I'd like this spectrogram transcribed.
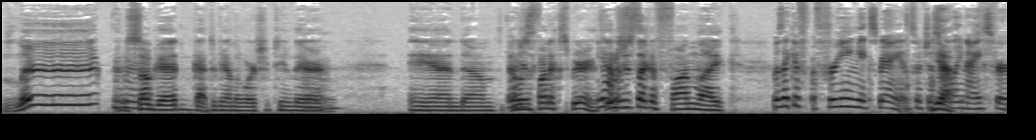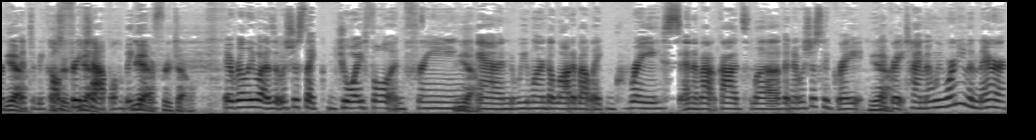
lit. It was so good. Got to be on the worship team there, Mhm. and um, it, was was, a fun experience. yeah, it it was was- just like a fun, like It was like a f- freeing experience, which is Yeah. really nice for yeah, it to be called that's it, Free yeah. Chapel because yeah, free chapel. it really was. It was just like joyful and freeing, Yeah. and we learned a lot about like grace and about God's love, and it was just a great, Yeah. a great time. And we weren't even there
